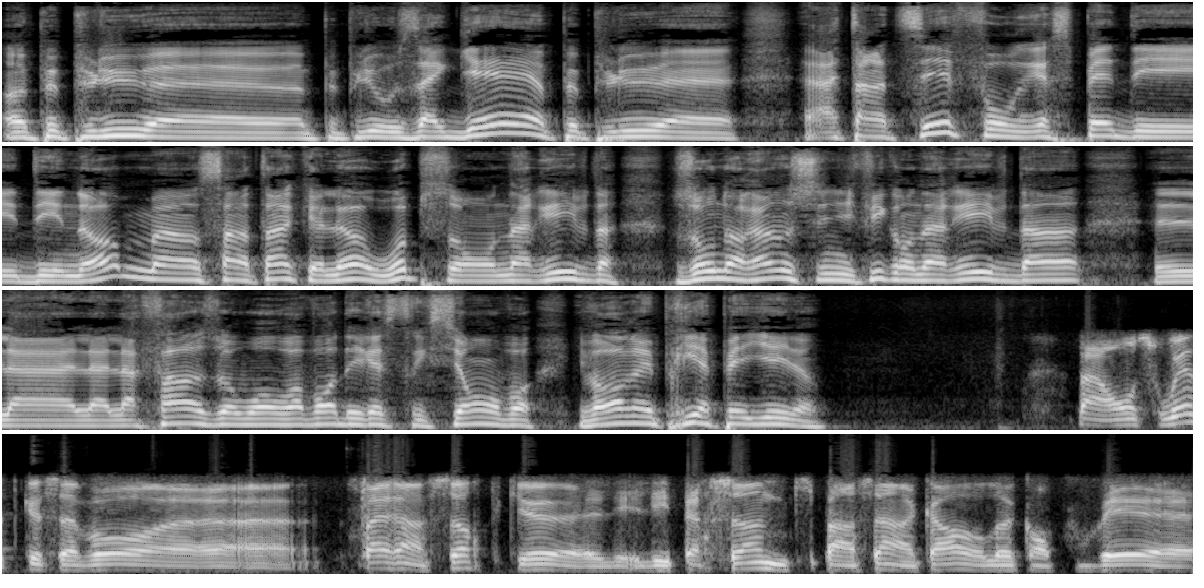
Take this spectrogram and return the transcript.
un peu plus un peu plus aux aguets, un peu plus attentifs au respect des, des normes, en sentant que là, oups, on arrive dans zone orange signifie qu'on arrive dans la, la, la, phase où on va avoir des restrictions, on va il va y avoir un prix à payer là. Ben, on souhaite que ça va euh, faire en sorte que les, personnes qui pensaient encore qu'on pouvait euh,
